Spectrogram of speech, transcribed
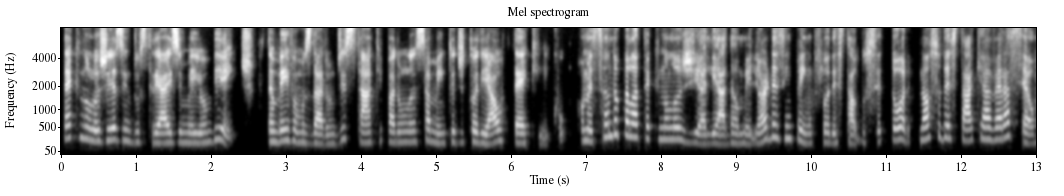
tecnologias industriais e meio ambiente. Também vamos dar um destaque para um lançamento editorial técnico. Começando pela tecnologia aliada ao melhor desempenho florestal do setor, nosso destaque é a Veracel,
